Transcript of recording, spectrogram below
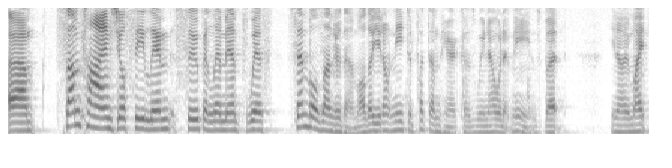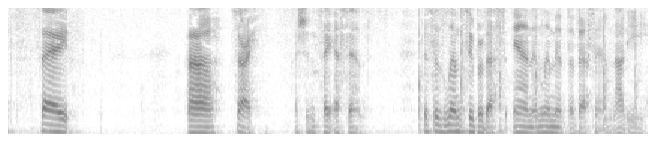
Um, sometimes you'll see lim sup and lim inf with symbols under them, although you don't need to put them here because we know what it means. But you know, you might say uh, sorry, I shouldn't say SN. This is lim sup of SN and lim inf of SN, not E.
